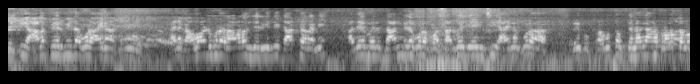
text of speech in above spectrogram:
పెట్టి వాళ్ళ పేరు మీద కూడా ఆయనకు ఆయనకు అవార్డు కూడా రావడం జరిగింది డాక్టర్ అని. అదే మరి దాని మీద కూడా ఒక సర్వే చేయించి ఆయన కూడా రేపు ప్రభుత్వం తెలంగాణ ప్రభుత్వంలో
